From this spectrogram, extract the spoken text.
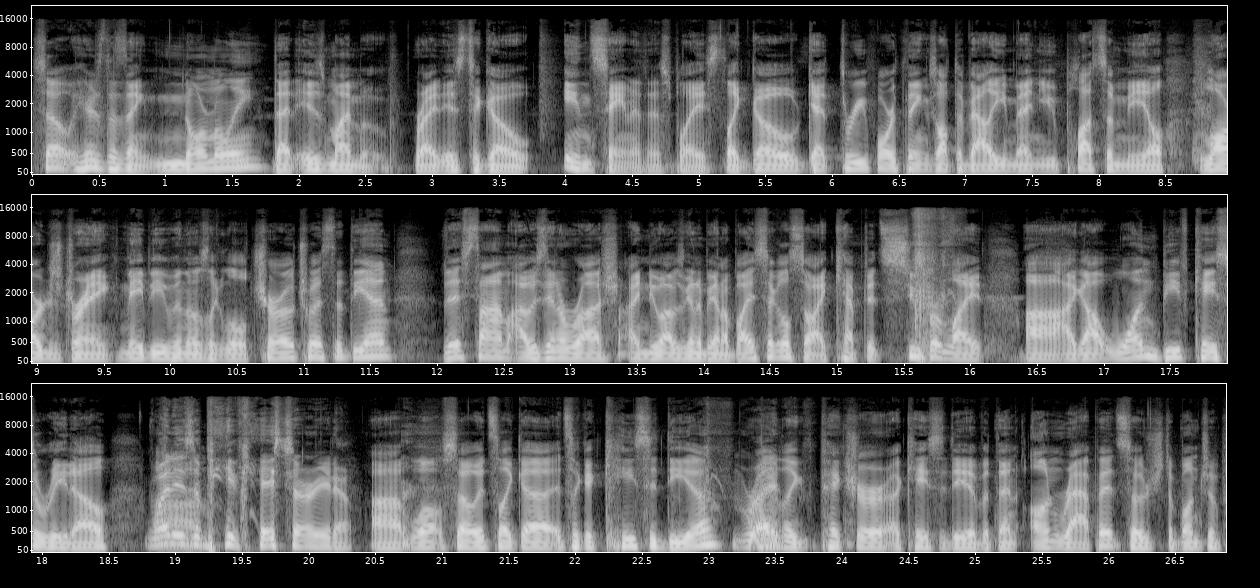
So here's the thing. Normally, that is my move, right? Is to go insane at this place. Like go get three, four things off the value menu plus a meal, large drink, maybe even those like little churro twists at the end. This time I was in a rush. I knew I was going to be on a bicycle, so I kept it super light. Uh, I got one beef quesarito. What is a beef quesarito? Uh, well, so it's like a it's like a quesadilla, right? Right. Like picture a quesadilla, but then unwrap it. So just a bunch of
